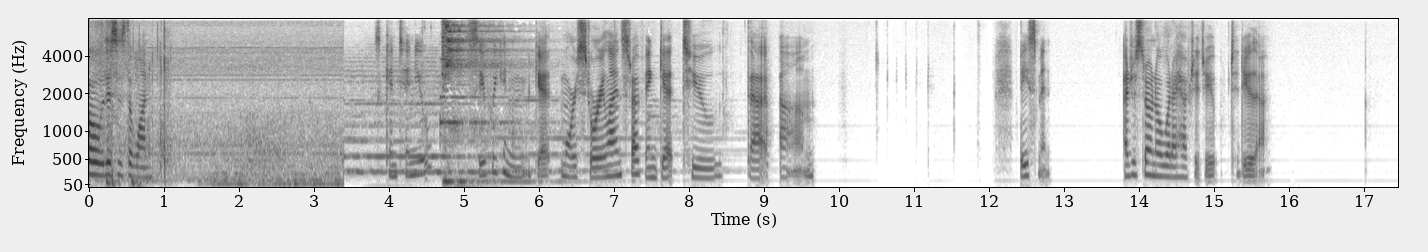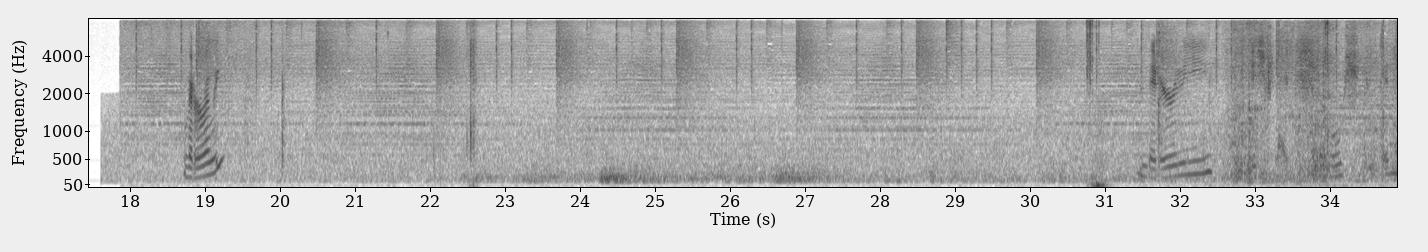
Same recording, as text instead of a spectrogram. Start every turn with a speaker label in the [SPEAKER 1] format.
[SPEAKER 1] Oh, this is the one. Let's continue. See if we can get more storyline stuff and get to that um, basement. I just don't know what I have to do to do that. Literally? Literally, it's like so stupid.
